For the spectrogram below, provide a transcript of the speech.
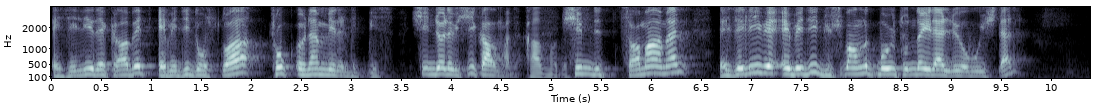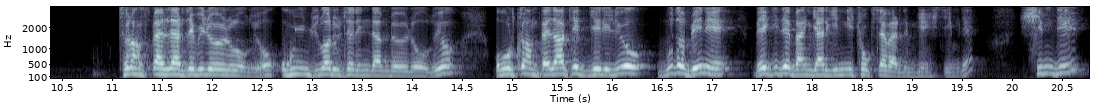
Ezeli rekabet, ebedi dostluğa çok önem verirdik biz. Şimdi öyle bir şey kalmadı. Kalmadı. Şimdi tamamen ezeli ve ebedi düşmanlık boyutunda ilerliyor bu işler. Transferlerde bile öyle oluyor. Oyuncular üzerinden böyle oluyor. Ortam felaket geriliyor. Bu da beni, belki de ben gerginliği çok severdim gençliğimde. Şimdi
